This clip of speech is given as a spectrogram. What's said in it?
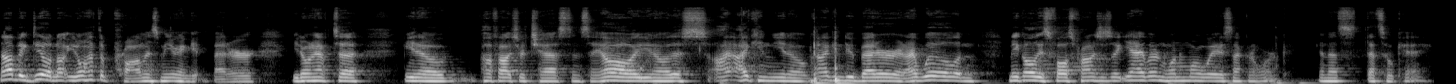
not a big deal. No, you don't have to promise me you're gonna get better. You don't have to, you know, puff out your chest and say, oh, you know, this, I, I can, you know, I can do better and I will, and make all these false promises. Like, yeah, I learned one more way. It's not gonna work, and that's that's okay,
